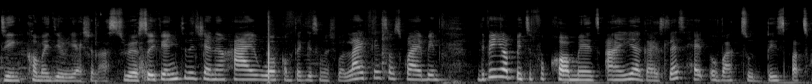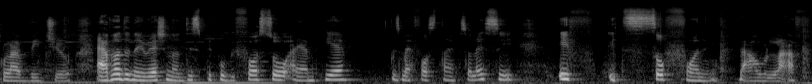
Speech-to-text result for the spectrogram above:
doing comedy reaction as well so if you're new to the channel hi welcome. Thank you so much for liking subscribing leaving your beautiful comments. And yeah guys let's head over to this particular video. I have not done a reaction on these people before so i am here. This is my first time. So let's see if it's so funny that i will laugh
